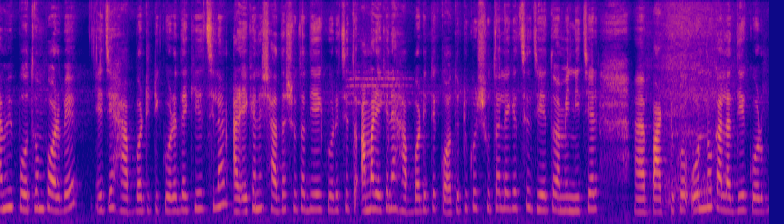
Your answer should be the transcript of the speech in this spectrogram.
আমি প্রথম পর্বে এই যে হাফ বডিটি করে দেখিয়েছিলাম, আর এখানে সাদা সুতা দিয়ে করেছি। তো আমার এখানে হাফ বডিতে কতটুকু সুতা লেগেছে যেহেতু আমি নিচের পাটটুকু অন্য কালার দিয়ে করব।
